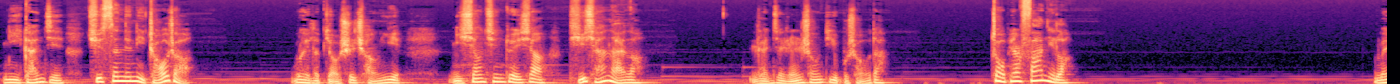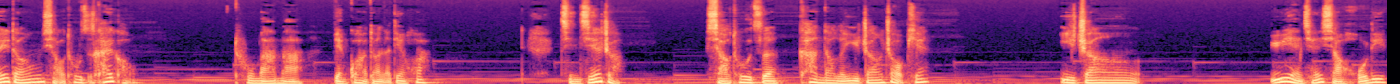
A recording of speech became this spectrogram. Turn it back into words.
你赶紧去森林里找找。”为了表示诚意，你相亲对象提前来了，人家人生地不熟的，照片发你了。没等小兔子开口，兔妈妈便挂断了电话。紧接着，小兔子看到了一张照片，一张与眼前小狐狸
